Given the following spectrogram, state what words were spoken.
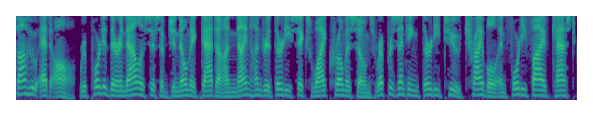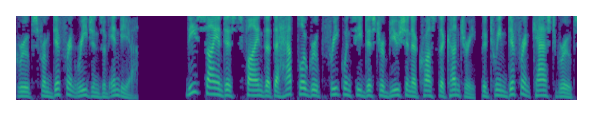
Sahu et al. reported their analysis of genomic data on 936 Y chromosomes representing 32 tribal and 45 caste groups from different regions of India. These scientists find that the haplogroup frequency distribution across the country, between different caste groups,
